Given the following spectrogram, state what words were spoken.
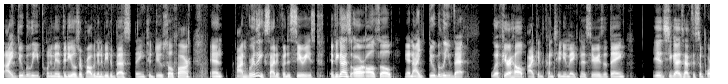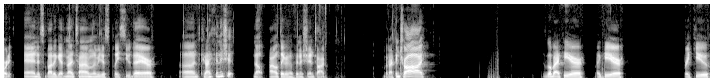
I do believe 20 minute videos are probably going to be the best thing to do so far. And I'm really excited for this series. If you guys are also, and I do believe that with your help, I can continue making this series a thing. It's, you guys have to support it. And it's about to get nighttime. Let me just place you there. Uh, can I finish it? No, I don't think I can finish it in time. But I can try. Let's go back here, back here. Break you,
